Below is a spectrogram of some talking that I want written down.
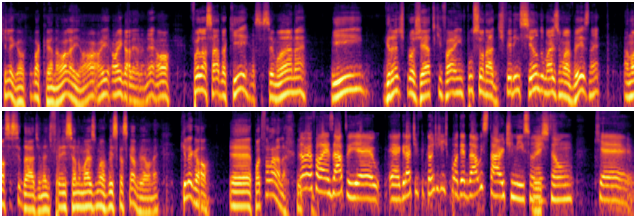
Que legal, que bacana. Olha aí, olha aí, olha aí galera, né? Ó, foi lançado aqui essa semana e grande projeto que vai impulsionar, diferenciando mais uma vez, né? a nossa cidade, né? Diferenciando mais uma vez Cascavel, né? Que legal. É, pode falar, Ana. Não, eu ia falar exato, e é, é gratificante a gente poder dar o start nisso, né? Isso. Então, que é,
